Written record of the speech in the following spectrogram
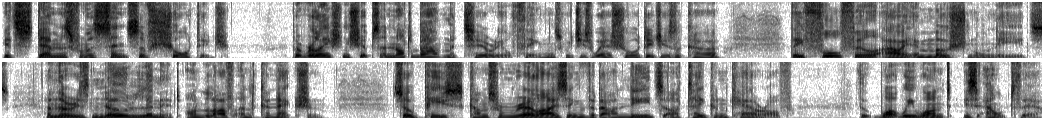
It stems from a sense of shortage. But relationships are not about material things, which is where shortages occur. They fulfill our emotional needs, and there is no limit on love and connection. So peace comes from realizing that our needs are taken care of, that what we want is out there,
